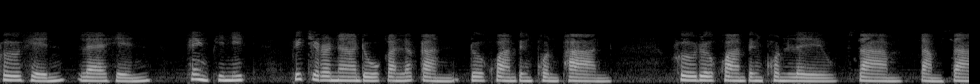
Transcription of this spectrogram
คือเห็น แลเห็น เพ่งพินิษพิจารณาดูกันและกัน โดยความเป็นคนพาล คือโดยความเป็นคนเลวซาม ต่ำซา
